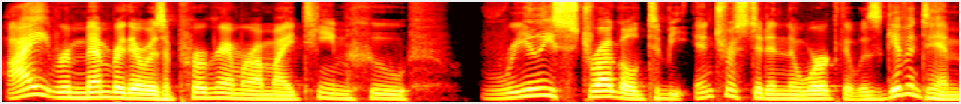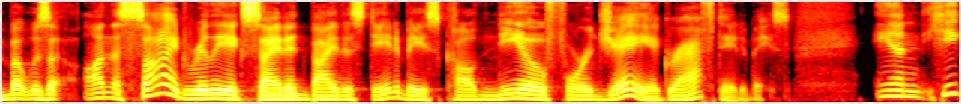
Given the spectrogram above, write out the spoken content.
I remember there was a programmer on my team who really struggled to be interested in the work that was given to him, but was on the side really excited by this database called Neo4j, a graph database. And he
